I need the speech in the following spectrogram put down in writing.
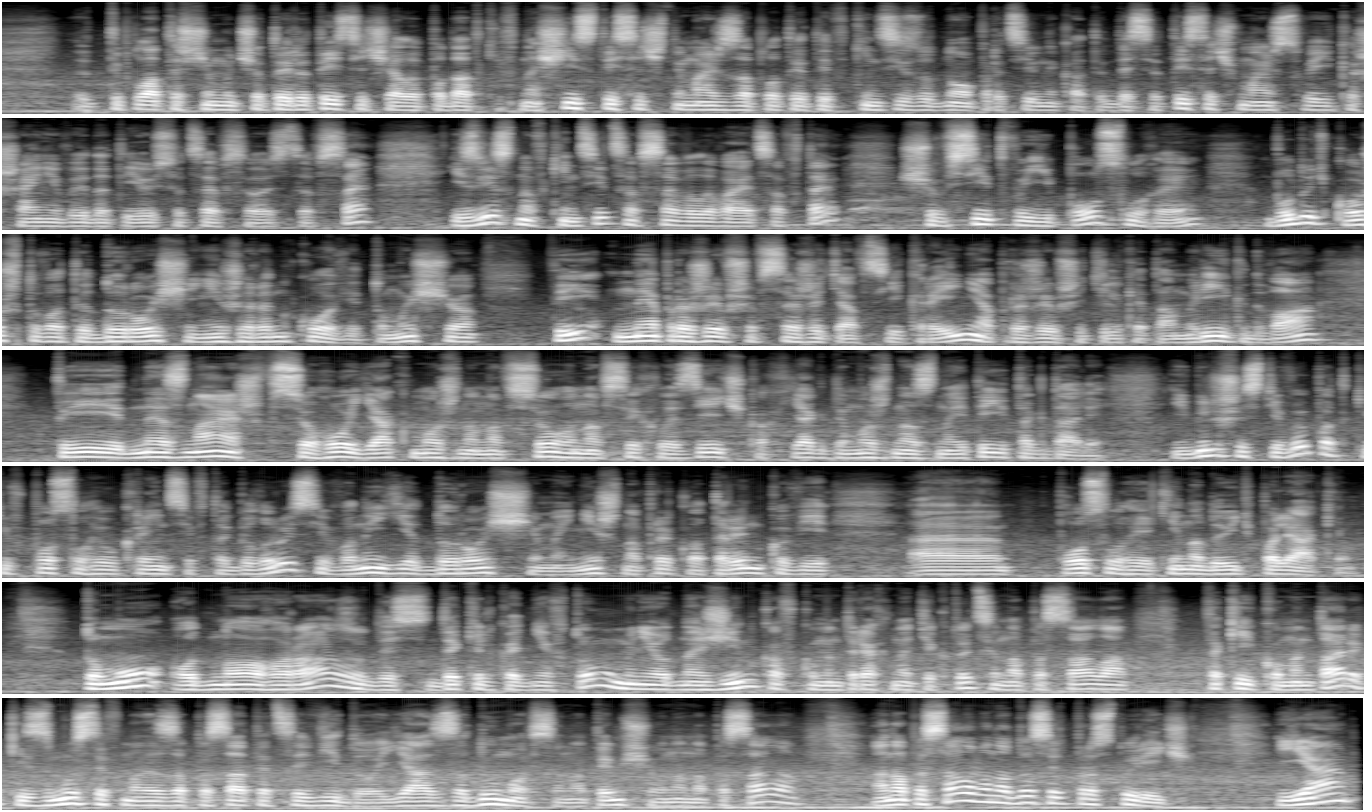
Ти платиш йому 4 тисячі, але податків на 6 тисяч ти маєш заплатити. В кінці з одного працівника ти 10 тисяч маєш в своїй кишені видати. І ось це все, ось це все. І звісно, в кінці це все виливається в те, що всі твої послуги будуть коштувати дорожче, ніж ринкові, тому що ти, не проживши все життя в цій країні, а проживши тільки там рік-два. Ти не знаєш всього, як можна на всього, на всіх лазєчках, як де можна знайти і так далі. І в більшості випадків послуги українців та білорусів вони є дорожчими, ніж, наприклад, ринкові е, послуги, які надають поляки. Тому одного разу, десь декілька днів тому, мені одна жінка в коментарях на Тіктоці написала такий коментар, який змусив мене записати це відео. Я задумався над тим, що вона написала. А написала вона досить просту річ. Я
